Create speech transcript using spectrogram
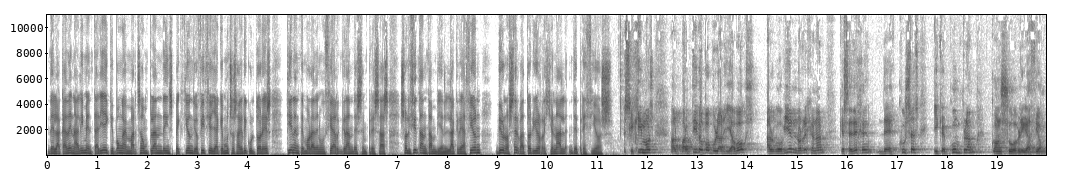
de la cadena alimentaria y que ponga en marcha un plan de inspección de oficio, ya que muchos agricultores tienen temor a denunciar grandes empresas. Solicitan también la creación de un observatorio regional de precios. Exigimos al Partido Popular y a Vox al gobierno regional que se dejen de excusas y que cumplan con su obligación.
